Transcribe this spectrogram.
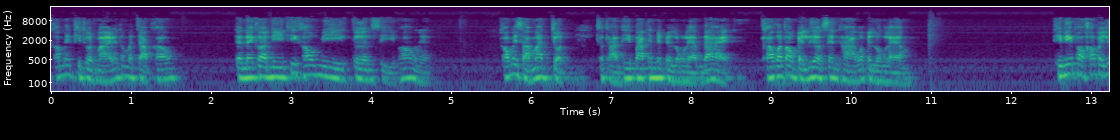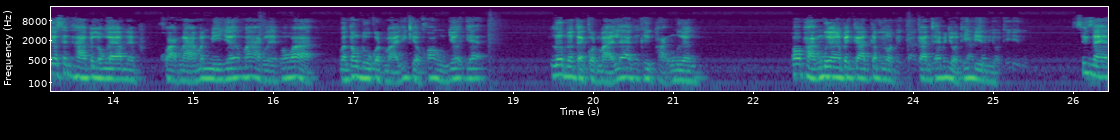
เขาไม่ผิดกฎหมายไม่ต้องมาจับเขาแต่ในกรณีที่เขามีเกินสี่ห้องเนี่ย เขาไม่สามารถจดสถานที่พักที่ไม่เป็นโรงแรมได้ เขาก็ต้องไปเลือกเส้นทางว่าเป็นโรงแรม ทีนี้พอเขาไปเลือกเส้นทางเป็นโรงแรมเนี่ย ขวากหนามันมีเยอะมากเลย เพราะว่ามันต้องดูกฎหมายที่เกี่ยวข้องเยอะแยะ เริ่มตั้งแต่กฎหมายแรกก็คือผังเมือง เพราะผังเมืองเป็นการกำหนดการใช้ประโยชน์ที่ดิน ซึ่งในอ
